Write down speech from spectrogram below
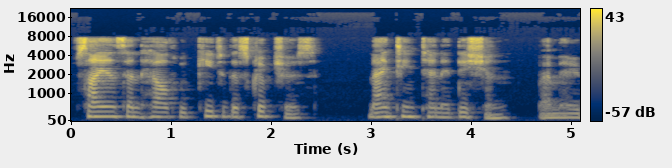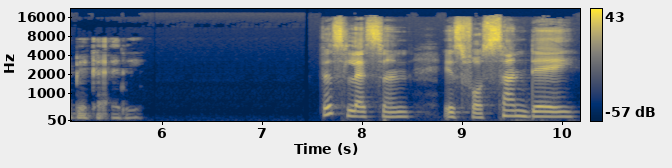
Science and Health with Key to the Scriptures, 1910 edition by Mary Baker Eddy. This lesson is for Sunday,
